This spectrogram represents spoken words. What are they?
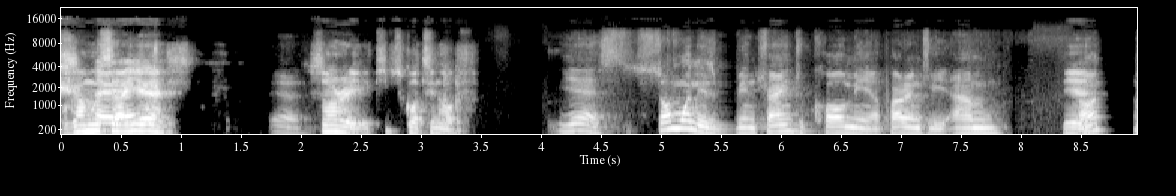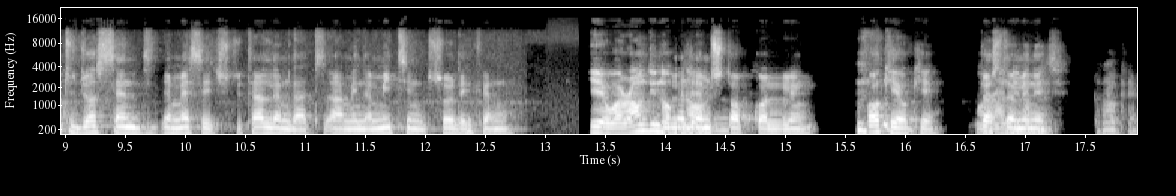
Oga Musa, right. yes. Yeah. Sorry, it keeps cutting off. Yes, someone has been trying to call me. Apparently, um, yeah. I want to just send a message to tell them that I'm in a meeting so they can. Yeah, we're rounding up let now. them stop calling. Okay, okay, just a minute. Up. Okay.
